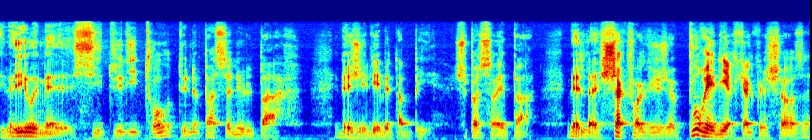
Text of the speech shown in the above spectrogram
Il m'a dit Oui, mais si tu dis trop, tu ne passes nulle part. Et bien, j'ai dit Mais tant pis, je ne passerai pas. Mais là, chaque fois que je pourrais dire quelque chose,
